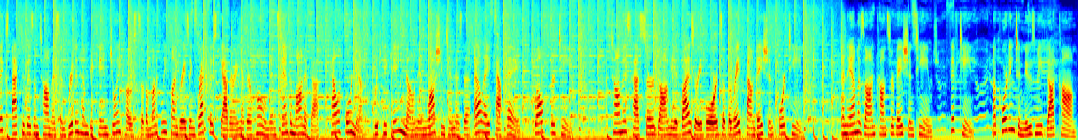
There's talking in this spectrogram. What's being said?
6. Activism Thomas and Brittenham became joint hosts of a monthly fundraising breakfast gathering at their home in Santa Monica, California, which became known in Washington as the LA Cafe, 1213. Thomas has served on the advisory boards of the Rape Foundation 14. An Amazon conservation team, 15. According to Newsmeat.com,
